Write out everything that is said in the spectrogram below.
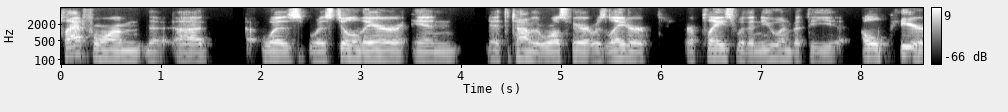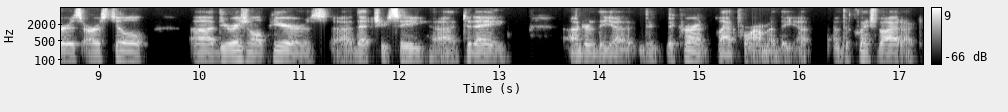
platform was was still there in at the time of the World's Fair. It was later replaced with a new one, but the old piers are still the original piers that you see today under the, uh, the, the, current platform of the, uh, of the Clinch Viaduct.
